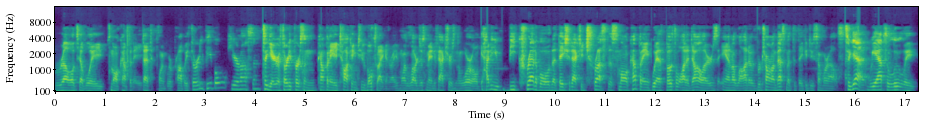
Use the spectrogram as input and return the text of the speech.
relatively small company. At the point, we are probably 30 people here in Austin. So yeah, you're a 30 person company talking to Volkswagen, right? One of the largest manufacturers in the world. How do you be credible that they should actually trust this small company with both a lot of dollars and a lot of return on investment that they could do somewhere else? So yeah, we absolutely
